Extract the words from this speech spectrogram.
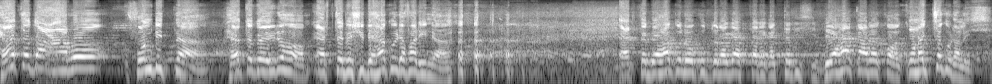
হ্যাঁ তো আরও পণ্ডিত না। হ্যাঁ তো কয়, এইরকম এর বেশি বেহা করে পারি না। একটা বেহা করে কুদ্দুর আগে একটা কাটতে দিছি। বেহা কারে কয়? কোন ইচ্ছা করে লাইছি।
